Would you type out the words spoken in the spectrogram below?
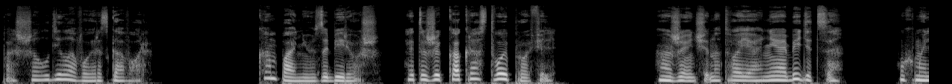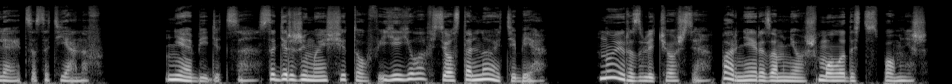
Пошел деловой разговор. Компанию заберешь. Это же как раз твой профиль. А женщина твоя не обидится? Ухмыляется Сатьянов. Не обидится. Содержимое счетов, ее, все остальное тебе. Ну и развлечешься, парней разомнешь, молодость вспомнишь.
